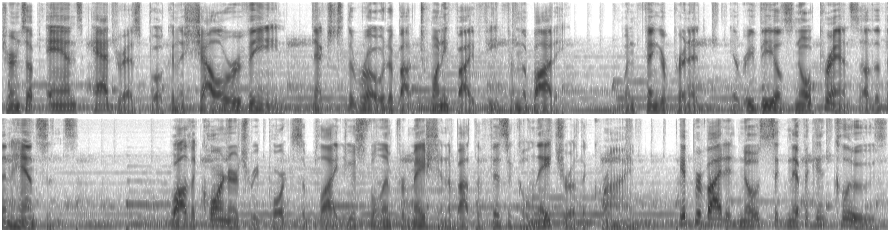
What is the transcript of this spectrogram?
turns up Anne's address book in a shallow ravine next to the road about 25 feet from the body. When fingerprinted, it reveals no prints other than Hansen's. While the coroner's report supplied useful information about the physical nature of the crime, it provided no significant clues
